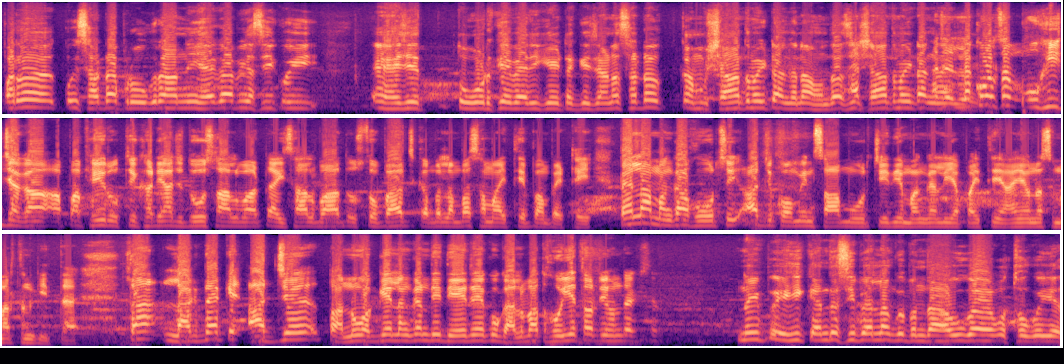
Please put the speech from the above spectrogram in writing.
ਪਰ ਕੋਈ ਸਾਡਾ ਪ੍ਰੋਗਰਾਮ ਨਹੀਂ ਹੈਗਾ ਵੀ ਅਸੀਂ ਕੋਈ ਇਹੋ ਜਿਹੇ ਤੋੜ ਕੇ ਬੈਰੀਕੇਡ ਅੱਗੇ ਜਾਣਾ ਸਾਡਾ ਕੰਮ ਸ਼ਾਂਤਮਈ ਢੰਗ ਨਾਲ ਹੁੰਦਾ ਸੀ ਸ਼ਾਂਤਮਈ ਢੰਗ ਨਾਲ ਲਕੋਲ ਸਾਹਿਬ ਉਹੀ ਜਗ੍ਹਾ ਆਪਾਂ ਫੇਰ ਉੱਥੇ ਖੜੇ ਅੱਜ 2 ਸਾਲ ਬਾਅਦ 2.5 ਸਾਲ ਬਾਅਦ ਉਸ ਤੋਂ ਬਾਅਦ ਕਮਰ ਲੰਬਾ ਸਮਾਂ ਇੱਥੇ ਆਪਾਂ ਬੈਠੇ। ਪਹਿਲਾਂ ਮੰਗਾ ਹੋਰ ਸੀ ਅੱਜ ਕੌਮੀ ਇਨਸਾਫ ਮੋਰਚੇ ਦੀ ਮੰਗਾਂ ਲਈ ਆਪਾਂ ਇੱਥੇ ਆਏ ਉਹਨਾਂ ਸਮਰਥਨ ਕੀਤਾ। ਤਾਂ ਲੱਗਦਾ ਕਿ ਅੱਜ ਤੁਹਾਨੂੰ ਅੱਗੇ ਲੰਘਣ ਦੀ ਦੇਰ ਹੈ ਕੋਈ ਗੱਲਬਾਤ ਹੋਈ ਹੈ ਤੁਹਾਡੀ ਹੁਣ ਤੱਕ ਸਰ ਨਹੀਂ ਇਹੀ ਕਹਿੰਦੇ ਸੀ ਪਹਿਲਾਂ ਕੋਈ ਬੰਦਾ ਆਊਗਾ ਉੱਥੋਂ ਕੋਈ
